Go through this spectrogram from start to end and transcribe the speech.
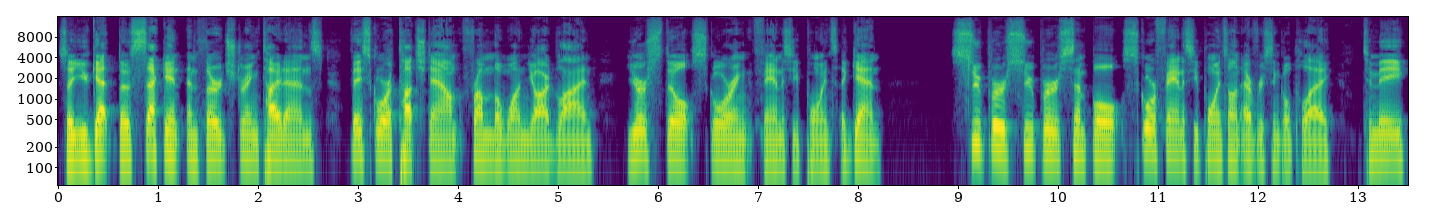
So you get those second and third string tight ends. They score a touchdown from the one yard line. You're still scoring fantasy points. Again, super, super simple. Score fantasy points on every single play to me,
